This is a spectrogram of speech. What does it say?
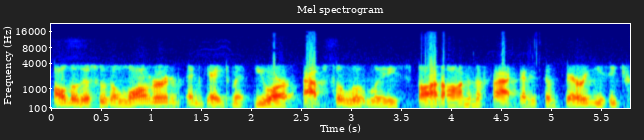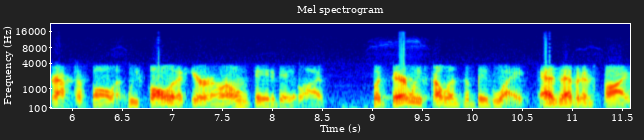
although this was a longer engagement, you are absolutely spot on in the fact that it's a very easy trap to fall in. We fall in it here in our own day to day lives, but there we fell in a big way, as evidenced by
